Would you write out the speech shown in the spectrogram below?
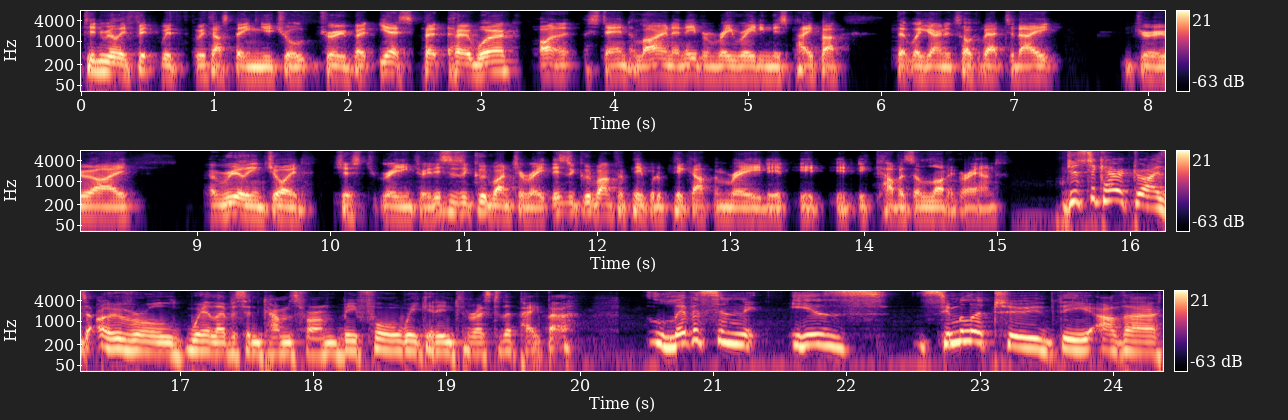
didn't really fit with with us being neutral, Drew. But yes, but her work on standalone and even rereading this paper that we're going to talk about today, Drew, I really enjoyed just reading through. This is a good one to read. This is a good one for people to pick up and read. It it it, it covers a lot of ground. Just to characterize overall where Leveson comes from before we get into the rest of the paper, Leveson is similar to the other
